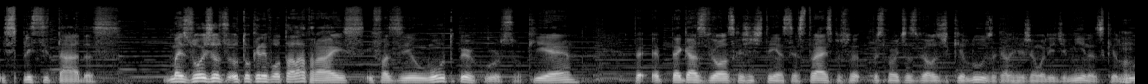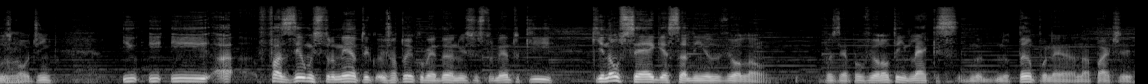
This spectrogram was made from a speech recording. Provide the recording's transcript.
explicitadas. Mas hoje eu estou querendo voltar lá atrás e fazer um outro percurso, que é é, pegar as violas que a gente tem ancestrais, principalmente as violas de Queluz, aquela região ali de Minas, Queluz, uhum. Maldim, e, e, e fazer um instrumento, eu já estou encomendando isso, um instrumento que, que não segue essa linha do violão. Por exemplo, o violão tem leques no, no tampo, né, na parte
